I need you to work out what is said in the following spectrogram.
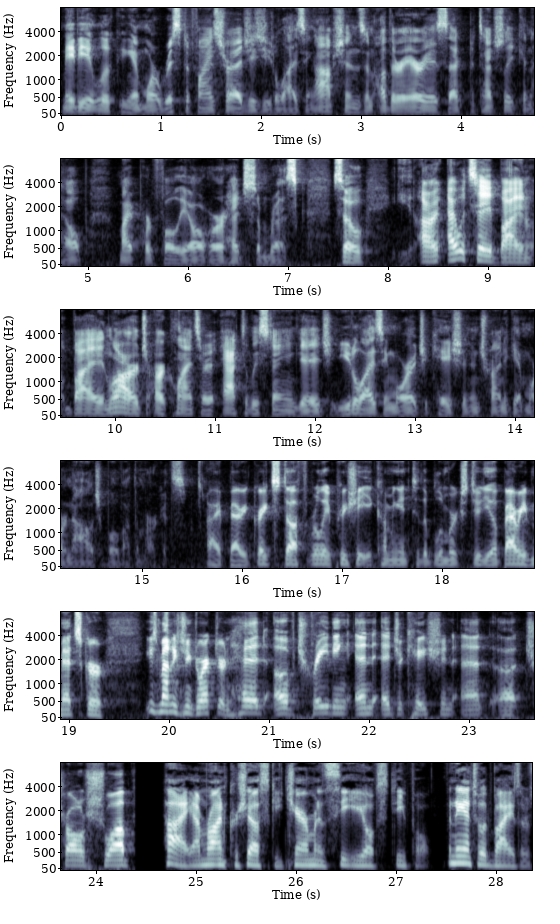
maybe looking at more risk defined strategies, utilizing options and other areas that potentially can help my portfolio or hedge some risk. So I would say by, by and large, our clients are actively staying engaged, utilizing more education, and trying to get more knowledgeable about the markets. All right, Barry, great stuff. Really appreciate you coming into the Bloomberg studio. Barry Metzger, he's managing director and head of trading and education at uh, Charles Schwab. Hi, I'm Ron Kruszewski, Chairman and CEO of Stifel. Financial advisors,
